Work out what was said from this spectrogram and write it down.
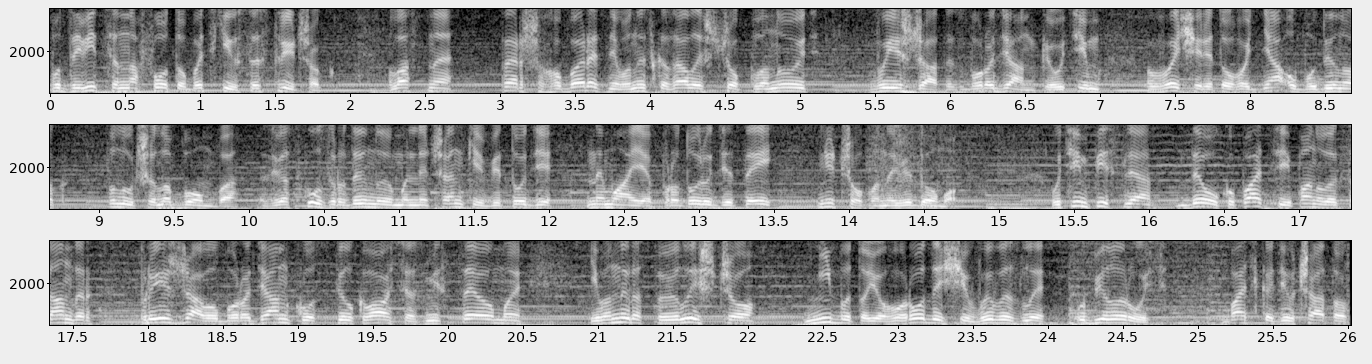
подивіться на фото батьків сестричок. Власне, 1 березня вони сказали, що планують виїжджати з Бородянки. Утім, ввечері того дня у будинок влучила бомба. Зв'язку з родиною Мельниченків відтоді немає. Про долю дітей нічого не відомо. Утім, після деокупації пан Олександр приїжджав у Бородянку, спілкувався з місцевими, і вони розповіли, що нібито його родичі вивезли у Білорусь. Батька дівчаток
